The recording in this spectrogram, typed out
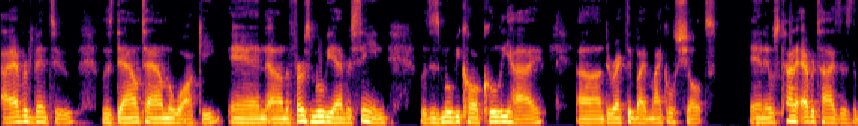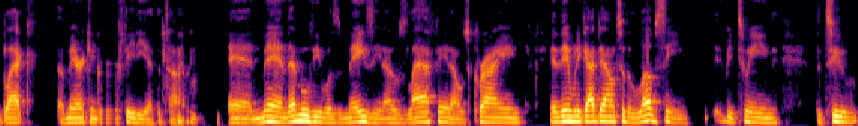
I ever been to was downtown Milwaukee. And uh, the first movie I ever seen was this movie called Cooley High, uh, directed by Michael Schultz and it was kind of advertised as the black American graffiti at the time. and man, that movie was amazing. I was laughing, I was crying. And then when it got down to the love scene between the two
